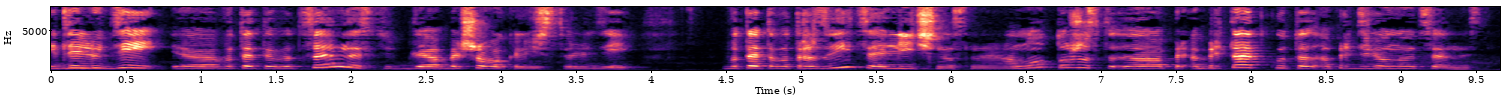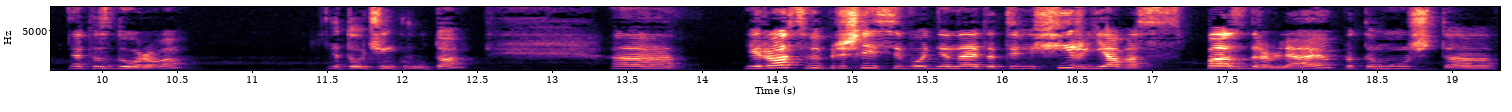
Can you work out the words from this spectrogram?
И для людей э, вот этой вот ценностью, для большого количества людей – вот это вот развитие личностное, оно тоже э, обретает какую-то определенную ценность. Это здорово, это очень круто. А, и раз вы пришли сегодня на этот эфир, я вас поздравляю, потому что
